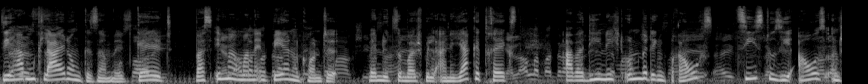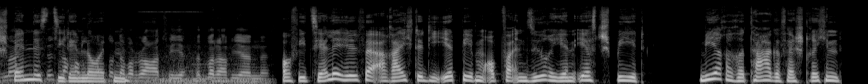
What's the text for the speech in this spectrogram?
Sie haben Kleidung gesammelt, Geld, was immer man entbehren konnte. Wenn du zum Beispiel eine Jacke trägst, aber die nicht unbedingt brauchst, ziehst du sie aus und spendest sie den Leuten. Offizielle Hilfe erreichte die Erdbebenopfer in Syrien erst spät. Mehrere Tage verstrichen,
